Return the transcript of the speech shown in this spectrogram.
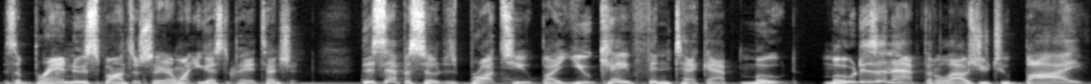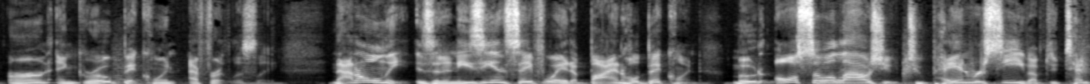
This is a brand new sponsor, so I want you guys to pay attention. This episode is brought to you by UK fintech app Mode. Mode is an app that allows you to buy, earn, and grow Bitcoin effortlessly. Not only is it an easy and safe way to buy and hold Bitcoin, Mode also allows you to pay and receive up to 10%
